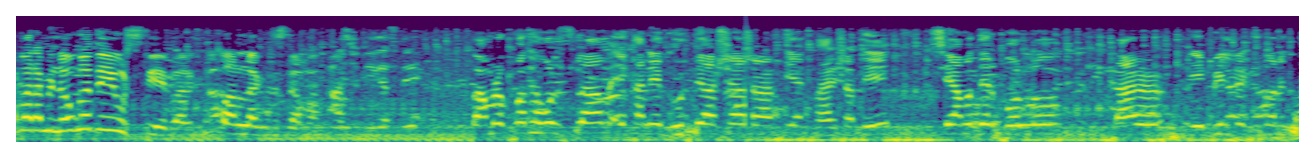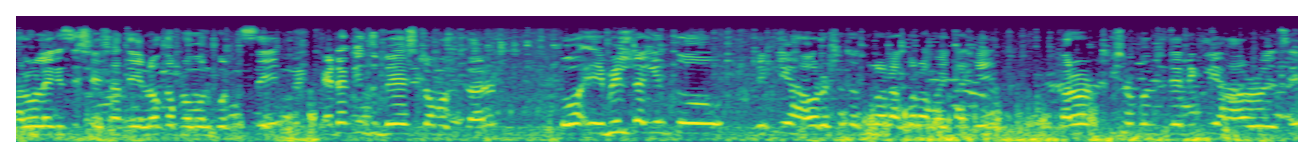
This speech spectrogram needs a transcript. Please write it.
এবার আমি নৌকাতেই উঠছি এবার। খুব ভালো লাগতেছে আমার। আচ্ছা ঠিক আছে। তো আমরা কথা বলছিলাম, এখানে ঘুরতে আসা সারথী এক ভাইয়ের সাথে। সে আমাদের বলল, তার এই বিলটা কিন্তু অনেক ভালো লেগেছে সেই সাথে নৌকা ভ্রমণ করতেছে। এটা কিন্তু বেশ চমৎকার। তো এই বিলটা কিন্তু নিকলি হাওড়ের সাথে তুলনা করা হয়ে থাকে, কারণ কিশোরগঞ্জে যে নিকলি হাওড় রয়েছে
